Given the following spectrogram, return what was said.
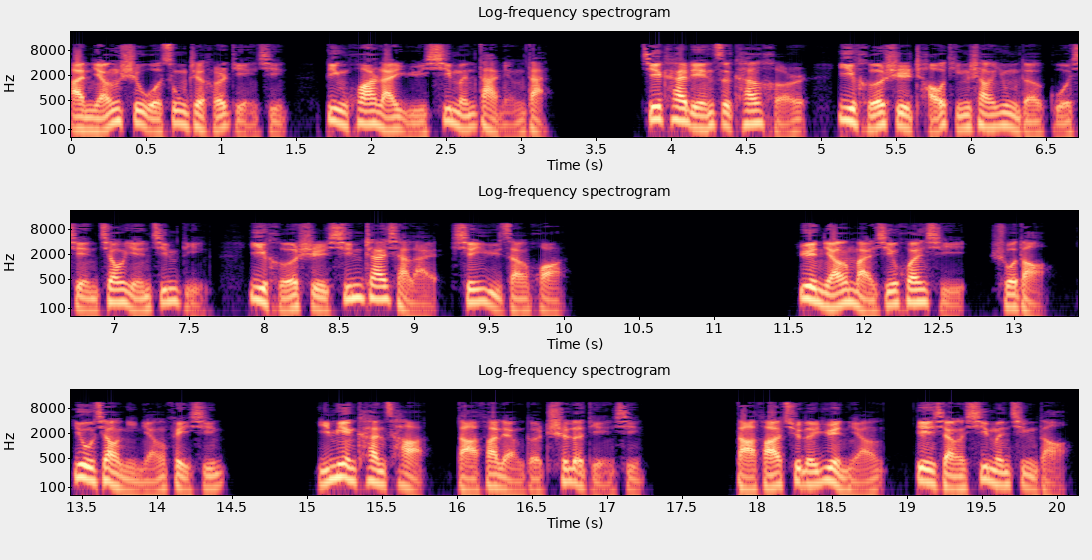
俺娘使我送这盒点心，并花来与西门大娘带。”揭开帘子看盒儿，一盒是朝廷上用的果馅椒盐金饼，一盒是新摘下来鲜玉簪花。月娘满心欢喜，说道：“又叫你娘费心。”一面看菜打发两个吃了点心，打发去了月娘，便向西门庆道：“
